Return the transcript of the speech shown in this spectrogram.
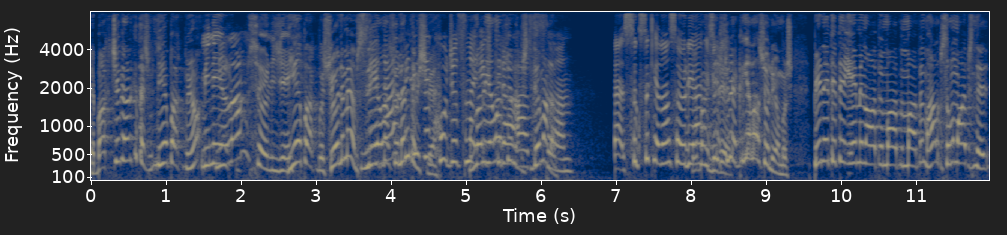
E bakacak arkadaş niye bakmıyor? Mine yalan mı söyleyecek? Niye bakmıyor? Söylemiyorum size yalan Neden söyletmemiş Filiz'in mi? kocasına Bunları yalan iftira söylemiş Didem Hanım. atsın? Yani sık sık yalan Ya söyleyen sen biri. sürekli yalan söylüyormuş. Beni dedi Emin abim abim abim. Halbuki Salım abisine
